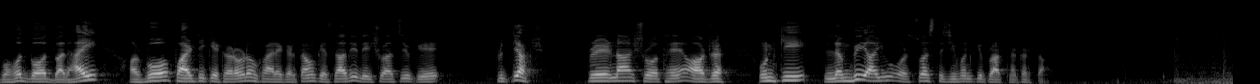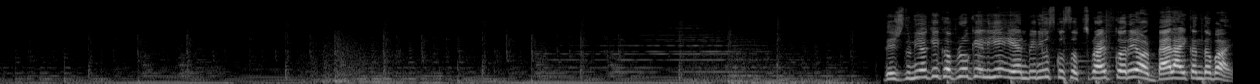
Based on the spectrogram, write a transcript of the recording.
बहुत बहुत बधाई और वो पार्टी के करोड़ों कार्यकर्ताओं के साथ ही देशवासियों के प्रत्यक्ष प्रेरणा स्रोत हैं और उनकी लंबी आयु और स्वस्थ जीवन की प्रार्थना करता हूँ। देश दुनिया की खबरों के लिए एएनबी न्यूज़ को सब्सक्राइब करें और बेल आइकन दबाएँ।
